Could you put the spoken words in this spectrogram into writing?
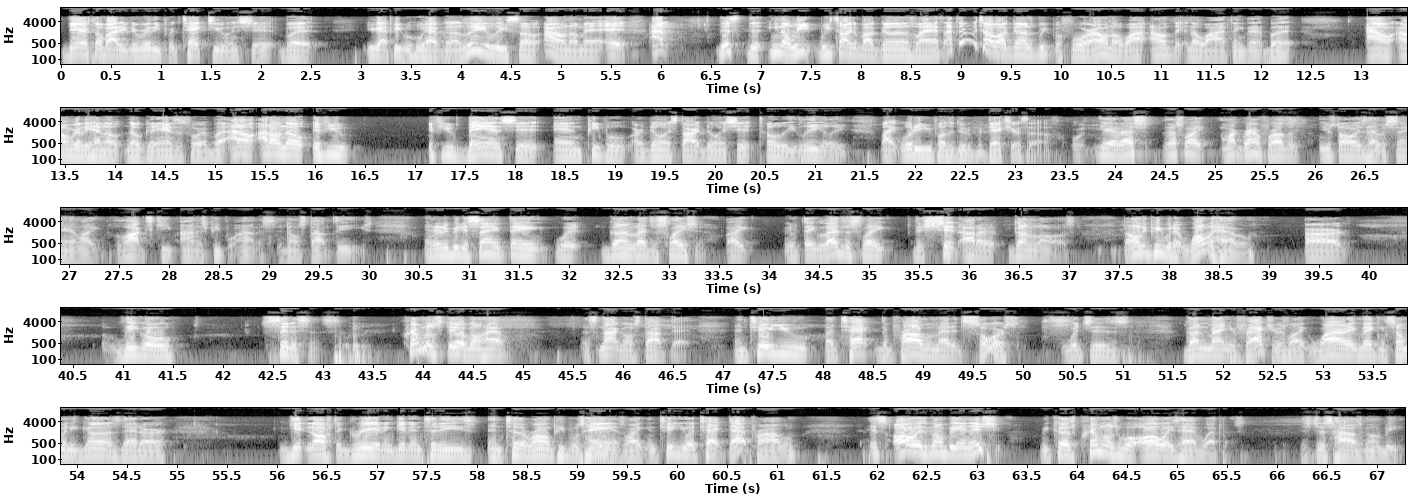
there's somebody to really protect you and shit, but you got people who have guns legally. So I don't know, man. Eh, I this the, you know we we talked about guns last. I think we talked about guns week before. I don't know why. I don't think, know why I think that, but I don't I don't really have no no good answers for it. But I don't I don't know if you if you ban shit and people are doing start doing shit totally legally, like what are you supposed to do to protect yourself? Well, Yeah, that's that's like my grandfather used to always have a saying like locks keep honest people honest. It don't stop thieves. And it'll be the same thing with gun legislation. Like if they legislate the shit out of gun laws, the only people that won't have them are legal citizens. Criminals still gonna have them. It's not gonna stop that until you attack the problem at its source, which is gun manufacturers. Like, why are they making so many guns that are getting off the grid and getting into these into the wrong people's hands? Like, until you attack that problem, it's always going to be an issue because criminals will always have weapons. It's just how it's going to be.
